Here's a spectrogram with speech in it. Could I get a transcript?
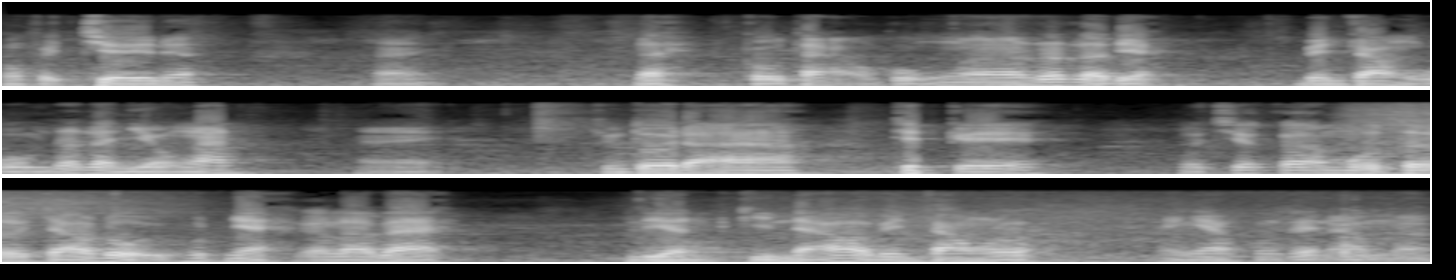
không phải chê nữa. Đấy. đây cấu tạo cũng à, rất là đẹp. Bên trong gồm rất là nhiều ngăn. Đấy. chúng tôi đã thiết kế một chiếc à, motor cháo đổi hút nhạc các lá bài. Liền kín đáo ở bên trong rồi. Anh em không thể nào mà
